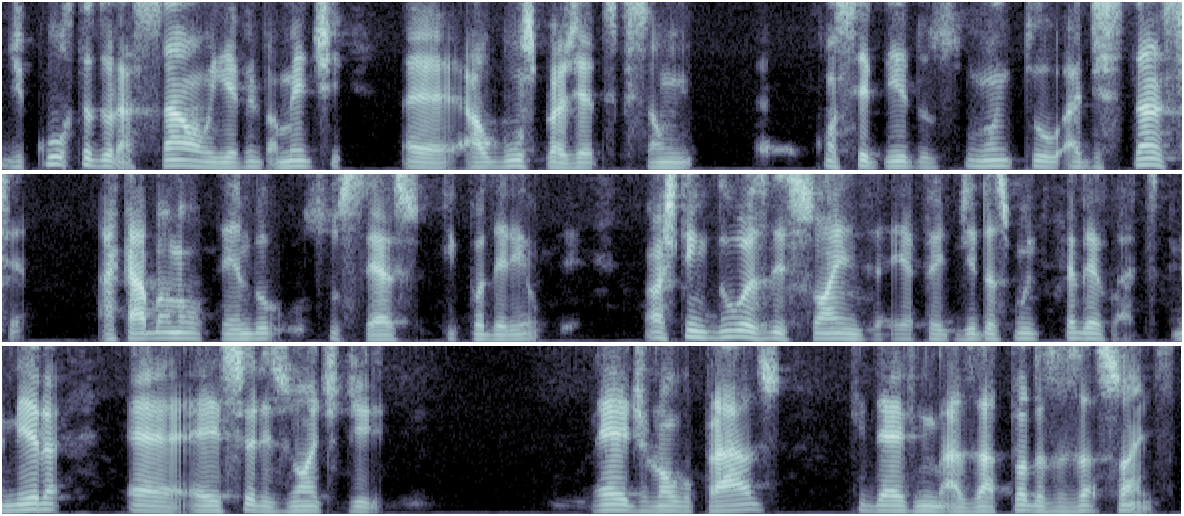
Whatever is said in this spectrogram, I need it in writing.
de curta duração e, eventualmente, é, alguns projetos que são é, concebidos muito à distância, acabam não tendo o sucesso que poderiam ter. Eu acho que tem duas lições aprendidas muito relevantes. A primeira é, é esse horizonte de médio e longo prazo, que deve embasar todas as ações.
